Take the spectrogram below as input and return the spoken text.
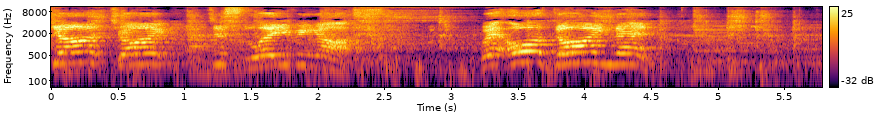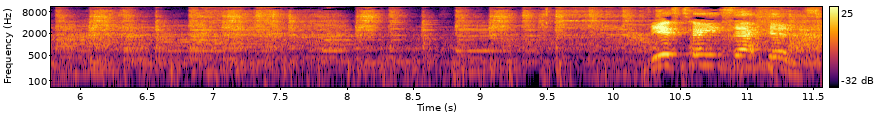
Sean trying, just leaving us. We're all dying then. Fifteen seconds.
